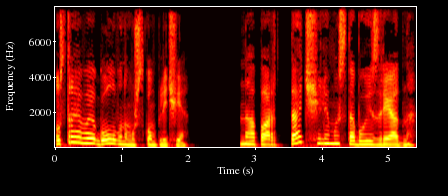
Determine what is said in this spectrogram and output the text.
устраивая голову на мужском плече. «Напортачили мы с тобой изрядно.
